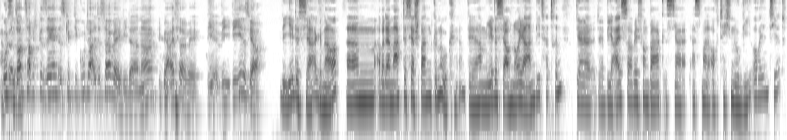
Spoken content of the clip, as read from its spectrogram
Absolut. Gut, und sonst habe ich gesehen, es gibt die gute alte Survey wieder, ne? die BI-Survey, wie, wie, wie jedes Jahr. Wie jedes Jahr, genau. Ähm, aber der Markt ist ja spannend genug. Ja? Wir haben jedes Jahr auch neue Anbieter drin. Der, der BI-Survey von BARC ist ja erstmal auch technologieorientiert.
